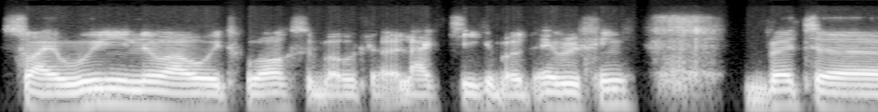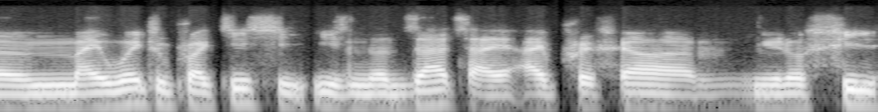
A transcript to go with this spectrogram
So I really know how it works about uh, lactic about everything. But um, my way to practice is not that. I I prefer um, you know feel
